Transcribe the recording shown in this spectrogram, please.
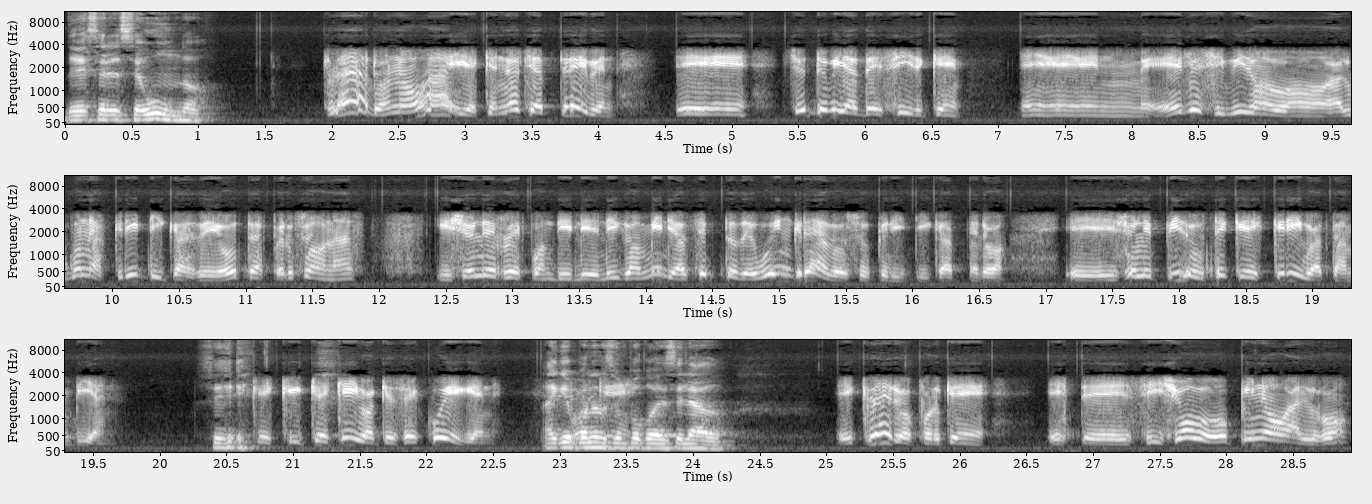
debe ser el segundo. Claro, no hay, es que no se atreven. Eh, yo te voy a decir que he recibido algunas críticas de otras personas y yo le respondí, le digo, mire, acepto de buen grado su crítica, pero eh, yo le pido a usted que escriba también. Sí. Que, que, escriba, que se jueguen. Hay que ponerse un poco de ese lado. Eh, claro, porque este, si yo opino algo,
